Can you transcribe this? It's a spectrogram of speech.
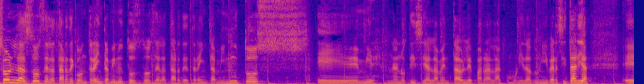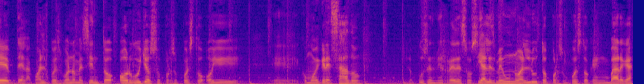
Son las 2 de la tarde con 30 minutos, 2 de la tarde 30 minutos. Eh, mire, una noticia lamentable para la comunidad universitaria, eh, de la cual pues bueno me siento orgulloso, por supuesto, hoy eh, como egresado lo puse en mis redes sociales. Me uno al luto, por supuesto, que embarga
